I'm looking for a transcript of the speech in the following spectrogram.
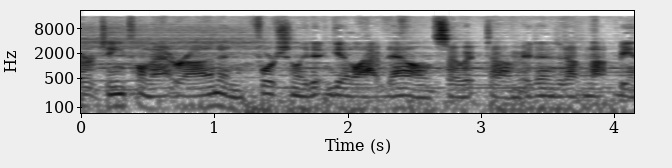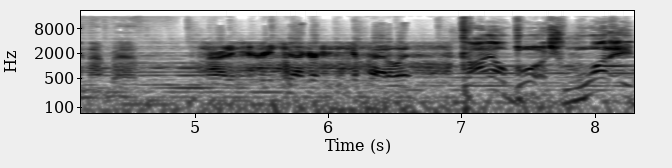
13th on that run, and fortunately didn't get a lap down, so it um, it ended up not being that bad. All right, green checker, you can pedal it. Kyle Busch, what a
